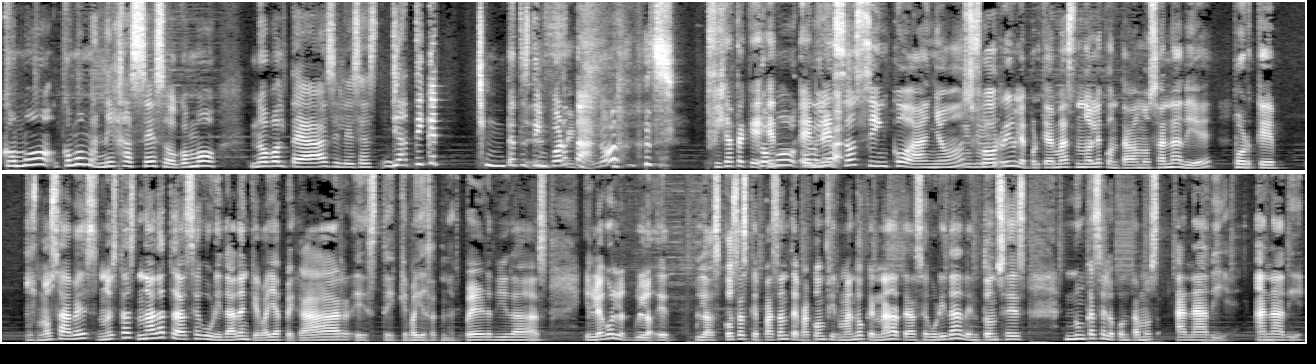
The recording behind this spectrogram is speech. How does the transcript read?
¿Cómo, ¿Cómo manejas eso? ¿Cómo no volteas y le dices, ya a ti qué te, te importa, sí. no? Fíjate que ¿Cómo, en, en esos cinco años uh -huh. fue horrible porque además no le contábamos a nadie porque pues no sabes, no estás, nada te da seguridad en que vaya a pegar, este, que vayas a tener pérdidas y luego lo, lo, eh, las cosas que pasan te va confirmando que nada te da seguridad, entonces nunca se lo contamos a nadie, a nadie.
